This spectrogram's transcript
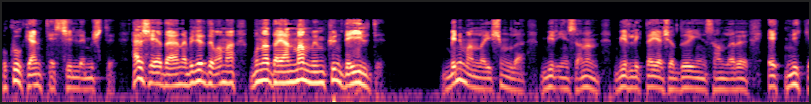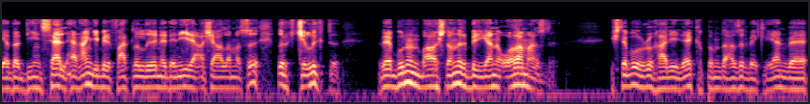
hukuken tescillemişti. Her şeye dayanabilirdim ama buna dayanmam mümkün değildi. Benim anlayışımla bir insanın birlikte yaşadığı insanları etnik ya da dinsel herhangi bir farklılığı nedeniyle aşağılaması ırkçılıktı ve bunun bağışlanır bir yanı olamazdı. İşte bu ruh haliyle kapımda hazır bekleyen ve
